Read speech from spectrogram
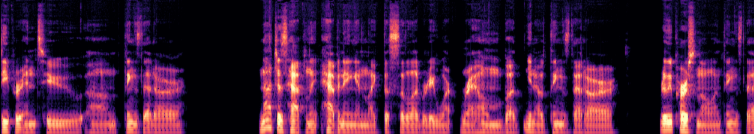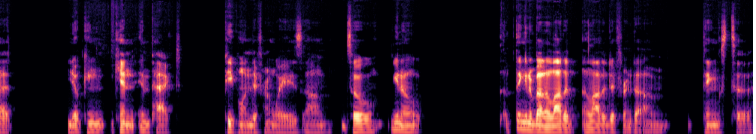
deeper into um, things that are not just happening happening in like the celebrity realm, but you know, things that are really personal and things that you know can can impact people in different ways. Um, so you know, I'm thinking about a lot of a lot of different um, things to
